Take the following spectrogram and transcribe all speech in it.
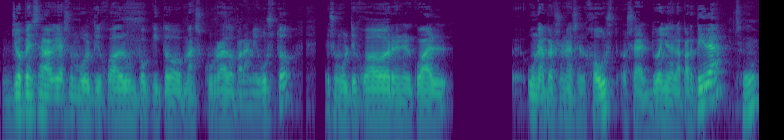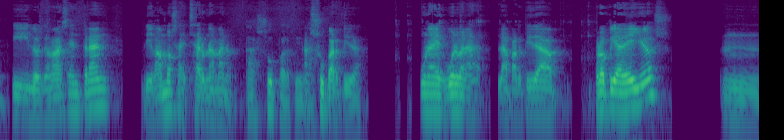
Yo pensaba que iba a ser un multijugador un poquito más currado para mi gusto. Es un multijugador en el cual una persona es el host, o sea, el dueño de la partida, Sí. y los demás entran, digamos, a echar una mano A su partida. a su partida. Una vez vuelvan a la partida propia de ellos, mm,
